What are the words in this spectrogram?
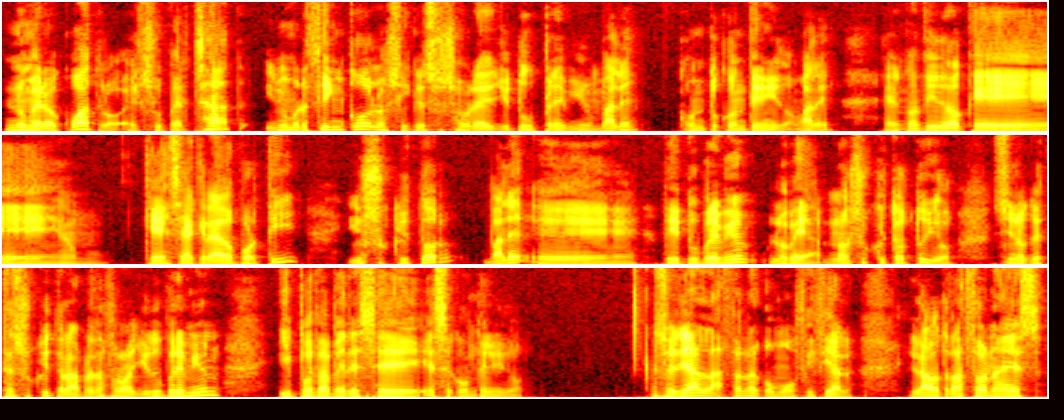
Número 4, el super chat. Y número 5, los ingresos sobre YouTube Premium, ¿vale? Con tu contenido, ¿vale? El contenido que, que se ha creado por ti y un suscriptor ¿vale? Eh, de YouTube Premium lo vea. No es suscriptor tuyo, sino que esté suscrito a la plataforma YouTube Premium y pueda ver ese, ese contenido. Eso sería la zona como oficial. La otra zona es,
